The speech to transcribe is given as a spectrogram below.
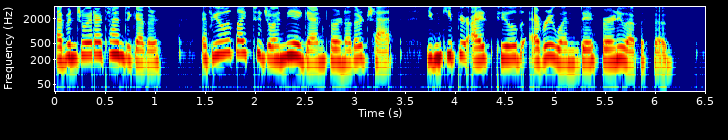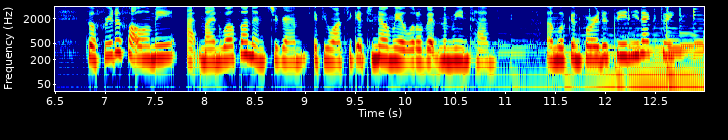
I've enjoyed our time together. If you would like to join me again for another chat, you can keep your eyes peeled every Wednesday for a new episode. Feel free to follow me at MindWellth on Instagram if you want to get to know me a little bit in the meantime. I'm looking forward to seeing you next week.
